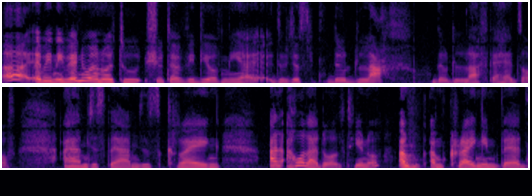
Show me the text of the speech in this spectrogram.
ah. I mean, if anyone were to shoot a video of me, I, they would just, they would laugh. They would laugh their heads off. I am just there. I'm just crying. A, a whole adult, you know. I'm, I'm crying in bed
